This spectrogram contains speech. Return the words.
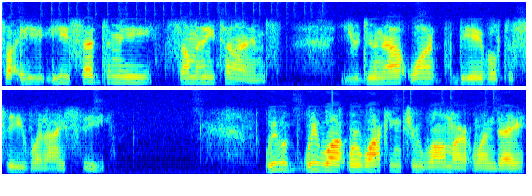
saw, he he said to me so many times, "You do not want to be able to see what I see." We were we walk, were walking through Walmart one day,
